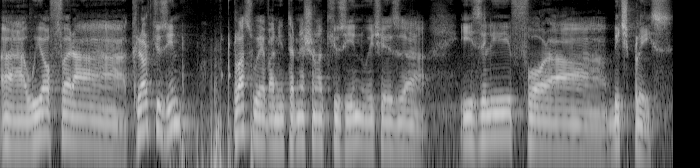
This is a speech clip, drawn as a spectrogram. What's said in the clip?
uh, we offer a Creole cuisine, plus we have an international cuisine, which is uh, easily for a beach place.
